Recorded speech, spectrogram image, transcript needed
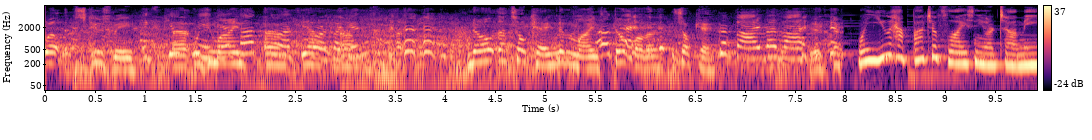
Well, excuse me. Excuse uh, would me, you can I mind? talk to us for a um, second? no, that's okay. Never mind. Don't Okay. bother. It's okay. Goodbye, bye bye. When you have butterflies in your tummy,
